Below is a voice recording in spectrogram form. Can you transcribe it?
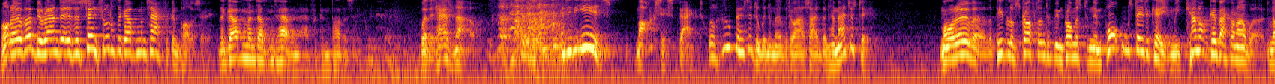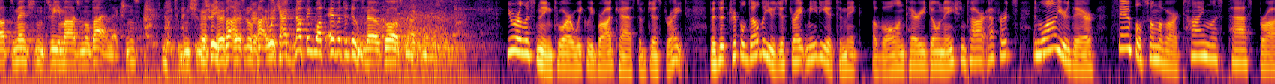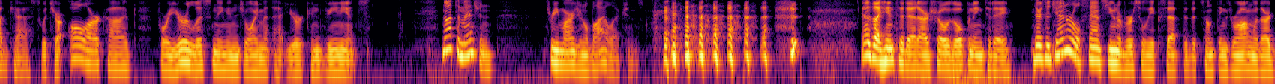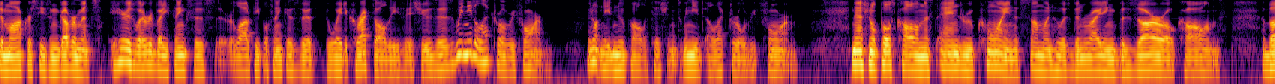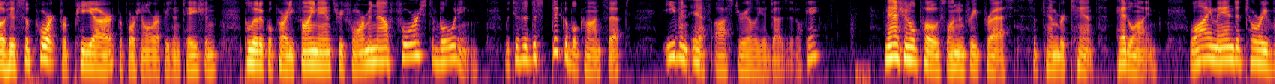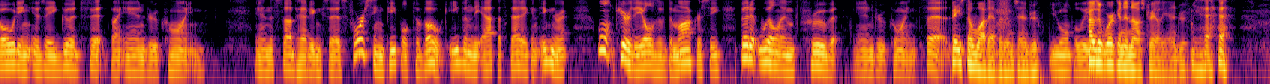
Moreover, Buranda is essential to the government's African policy. The government doesn't have an African policy. Well, it has now. and if he is Marxist backed, well, who better to win him over to our side than Her Majesty? Moreover, the people of Scotland have been promised an important state occasion. We cannot go back on our word. Not to mention three marginal by elections. not to mention three marginal by elections, which had nothing whatever to do with No, of course not, Minister. You are listening to our weekly broadcast of Just Right. Visit www.justrightmedia to make a voluntary donation to our efforts, and while you're there, sample some of our timeless past broadcasts, which are all archived for your listening enjoyment at your convenience. Not to mention three marginal by elections. As I hinted at our show's opening today, there's a general sense universally accepted that something's wrong with our democracies and governments. Here's what everybody thinks is, or a lot of people think is the, the way to correct all these issues is we need electoral reform. We don't need new politicians. We need electoral reform. National Post columnist Andrew Coyne is someone who has been writing bizarro columns about his support for PR, proportional representation, political party finance reform, and now forced voting, which is a despicable concept even if Australia does it, okay? National Post, London Free Press, September 10th. Headline Why Mandatory Voting is a Good Fit by Andrew Coyne. And the subheading says Forcing people to vote, even the apathetic and ignorant, won't cure the ills of democracy, but it will improve it, Andrew Coyne says. Based on what evidence, Andrew? You won't believe How's it. it working in Australia, Andrew? Yeah.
